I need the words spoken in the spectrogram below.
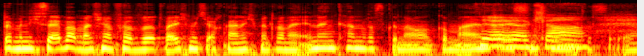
dann bin ich selber manchmal verwirrt, weil ich mich auch gar nicht mehr dran erinnern kann, was genau gemeint ja, ist. Ja, klar. Das, ja.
